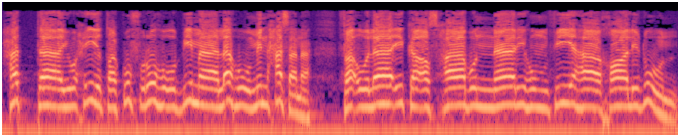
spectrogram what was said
حتى يحيط كفره بما له من حسنة فأولئك أصحاب النار هم فيها خالدون.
